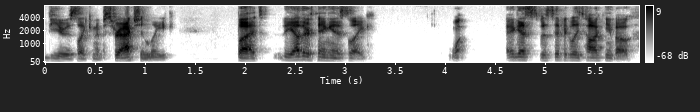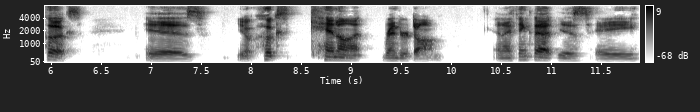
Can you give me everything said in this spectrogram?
view is like an abstraction leak. But the other thing is like, what I guess specifically talking about hooks is, you know, hooks cannot render DOM. And I think that is a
